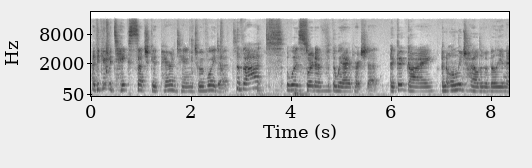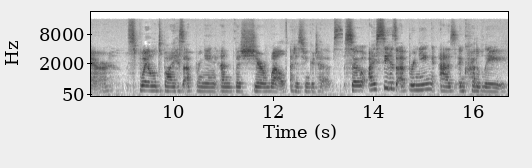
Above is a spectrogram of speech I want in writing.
I think it would take such good parenting to avoid it. So that was sort of the way I approached it. A good guy, an only child of a billionaire, spoiled by his upbringing and the sheer wealth at his fingertips. So I see his upbringing as incredibly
